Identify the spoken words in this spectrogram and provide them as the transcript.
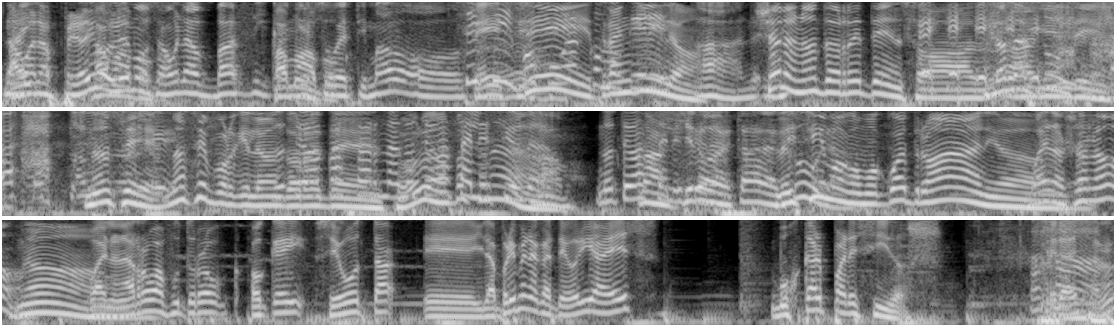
No, Ahí- bueno, pero hoy vamos a volvemos a, poco. una básica Vamos que a es poco. subestimado. Sí, Sí, sí, sí. vos jugás como tranquilo. querés. Ah, no- Yo lo noto retenso. a- No me a. No sé, no sé por qué lo No noto te va a retenso. pasar nada, no te vas a pasa lesionar. Vamos. No te vas No, a quiero lesionar. estar a la Lo altura. hicimos como cuatro años. Bueno, yo no. No. Bueno, en arroba Futuro, ok, se vota. eh, y la primera categoría es buscar parecidos. Ajá. Era esa, ¿no?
